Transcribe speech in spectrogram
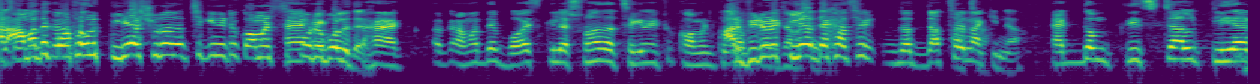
আর আমাদের। কথাগুলো ক্লিয়ার শোনা যাচ্ছে কিনা একটু কমেন্টস হ্যাঁ, করে বলে দেন। হ্যাঁ আমাদের ভয়েস ক্লিয়ার শোনা যাচ্ছে কিনা একটু কমেন্ট করে আর ভিডিওটা ক্লিয়ার জানাবেন। দেখা যাচ্ছে না কিনা? একদম ক্রিস্টাল ক্লিয়ার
